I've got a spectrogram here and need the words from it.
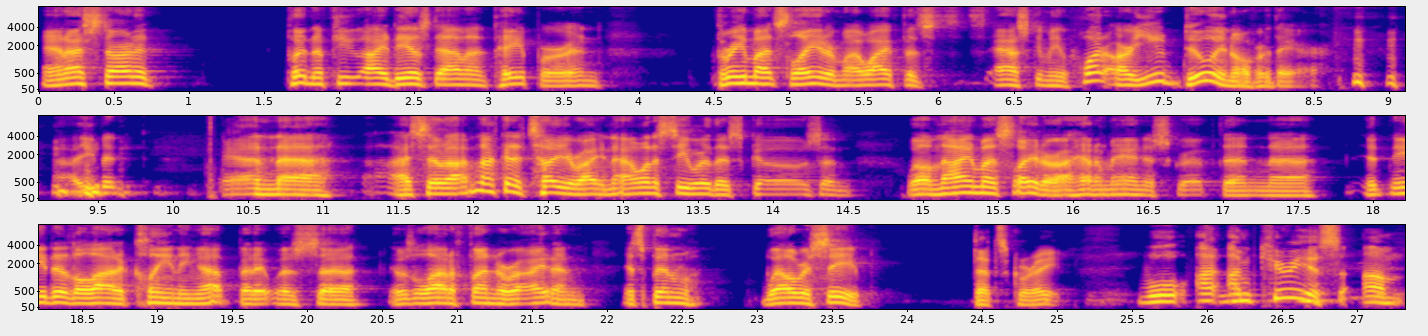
And I started putting a few ideas down on paper. And three months later, my wife is asking me, What are you doing over there? uh, been, and uh, I said, well, I'm not going to tell you right now. I want to see where this goes. And well, nine months later, I had a manuscript and uh, it needed a lot of cleaning up, but it was, uh, it was a lot of fun to write. And it's been well received. That's great. Well, I, am curious. Um,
